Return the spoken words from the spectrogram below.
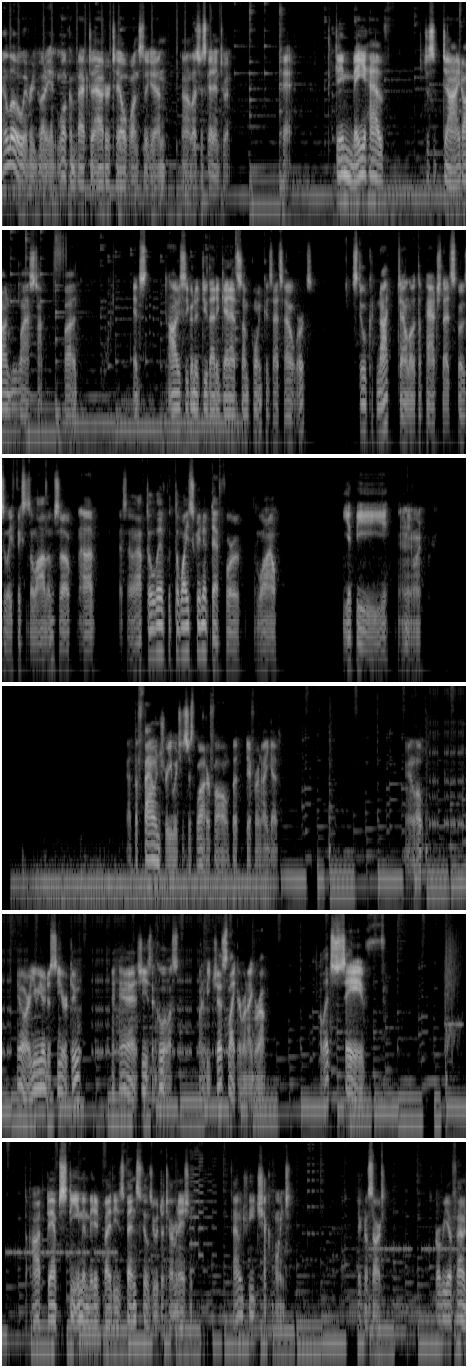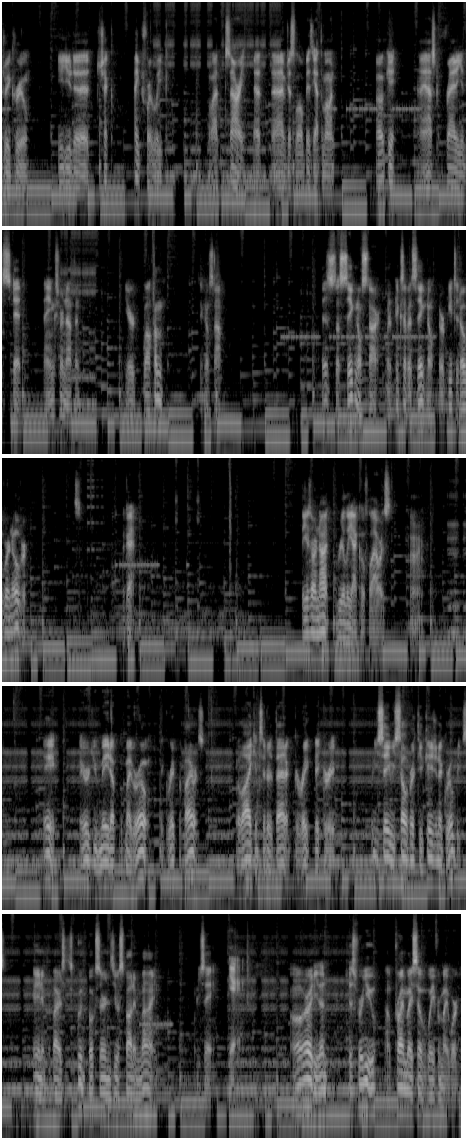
Hello everybody and welcome back to Outertale once again. Uh, let's just get into it. Okay. The game may have just died on me last time, but it's obviously going to do that again at some point because that's how it works. Still could not download the patch that supposedly fixes a lot of them, so uh, guess I'll have to live with the white screen of death for a while. Yippee. Anyway. Got the Foundry, which is just Waterfall, but different, I guess. Hello. Yo, are you here to see her too? Yeah, she's the coolest. I want to be just like her when I grow up. Let's save. The hot, damp steam emitted by these vents fills you with determination. Foundry checkpoint. Signal start. Scorpio Foundry crew. Need you to check pipe for leak. What? Sorry, uh, I'm just a little busy at the moment. Okay, I asked Freddy instead. Thanks for nothing. You're welcome. Signal stop. This is a signal star. When it picks up a signal, it repeats it over and over. Okay. These are not really echo flowers. Uh. Hey, I heard you made up with my bro, the Great Papyrus. Well, I consider that a great victory. What do you say we celebrate the occasion at Groby's? Grillby's? Getting in Papyrus's good books earns you a spot in mine. What do you say? Yeah. Alrighty then. Just for you, I'll pry myself away from my work.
